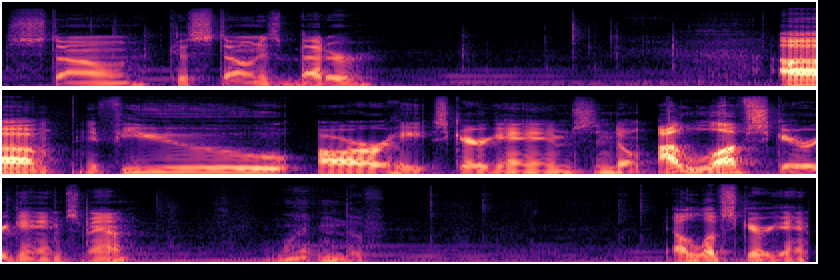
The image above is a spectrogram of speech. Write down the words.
Stone, because stone is better. Um, if you are hate scary games and don't, I love scary games, man. What in the? I love scary games.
